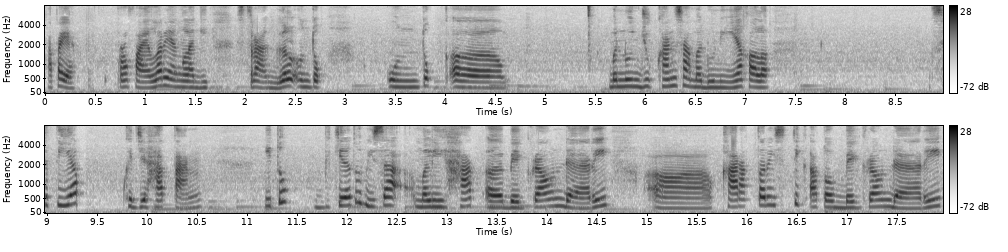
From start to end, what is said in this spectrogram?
apa ya profiler yang lagi struggle untuk untuk uh, menunjukkan sama dunia kalau setiap kejahatan itu kita tuh bisa melihat uh, background dari uh, karakteristik atau background dari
